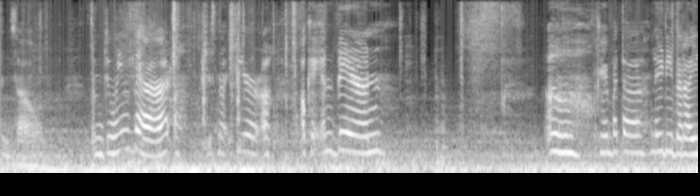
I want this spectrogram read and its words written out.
and so I'm doing that. She's not here. Uh, okay, and then. Uh, okay, but the lady that I,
